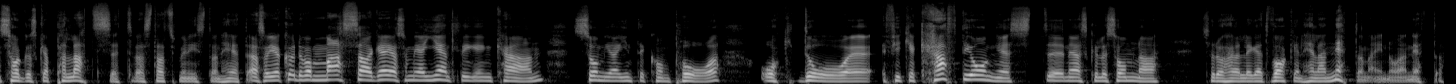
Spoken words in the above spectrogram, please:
Sagerska palatset, vad statsministern heter. Alltså jag, det var massa grejer som jag egentligen kan, som jag inte kom på. Och då eh, fick jag kraftig ångest eh, när jag skulle somna, så då har jag legat vaken hela nätterna i några nätter.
